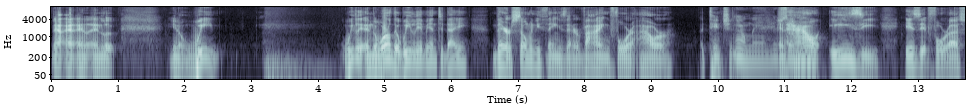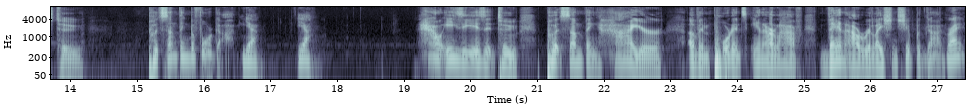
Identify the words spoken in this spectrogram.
Now and, and, and look, you know, we we live in the world that we live in today, there are so many things that are vying for our attention. Oh man. and so how easy is it for us to put something before God? Yeah. Yeah. How easy is it to put something higher of importance in our life than our relationship with God? Right.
